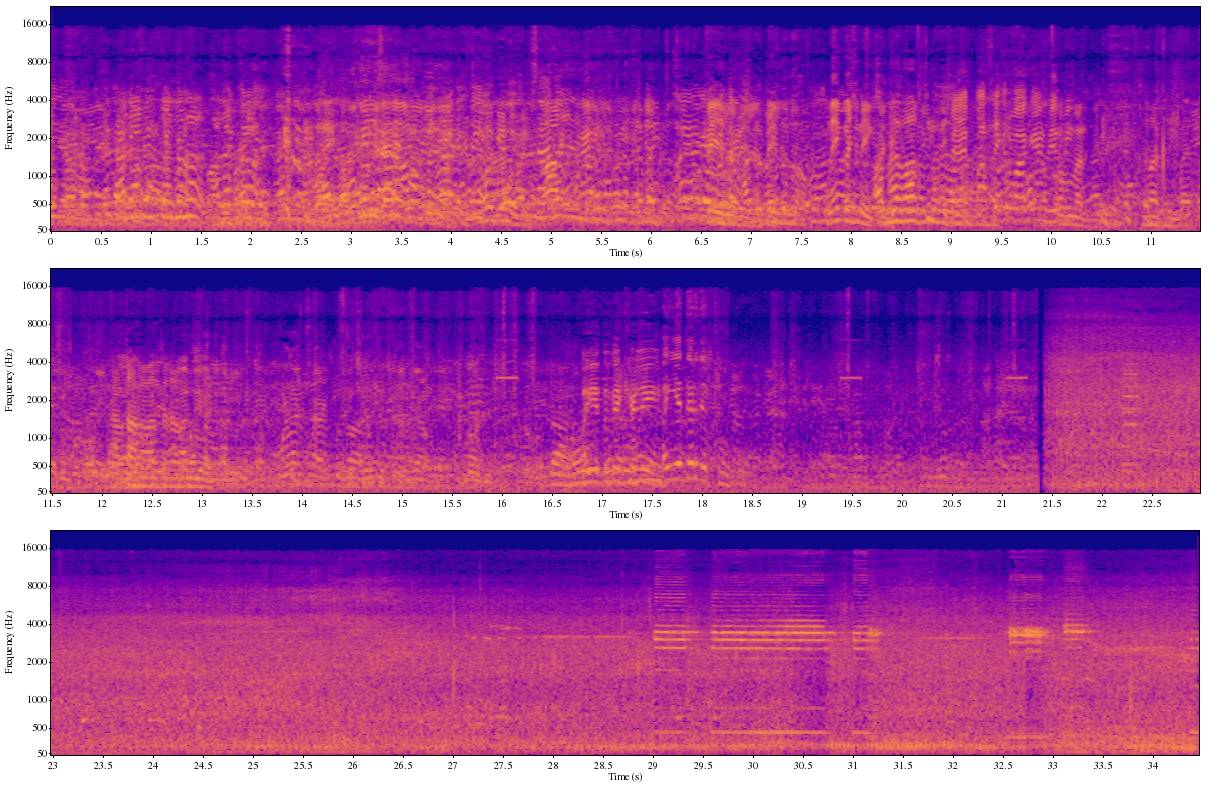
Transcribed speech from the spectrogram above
ਚਲੋ ਵਾਹ ਜੀ ਹੋਰ ਕੌਣ ਹੈ ਹੋਰ ਬੰਦੇ ਬੁਲਾਓ ਵੀ। ਬੁਲਾਓ ਆਜੋ ਆਜੋ ਆਜੋ ਆਜੋ ਲੱਗੇ ਆਜੋ ਆਜੋ ਆਜੋ ਆਪਾਂ ਇਕੱਠੇ ਕਰ ਲਾਂਗੇ ਨਹੀਂ ਕੁਝ ਨਹੀਂ ਭਾਈ ਇੱਧਰ ਦੇਖੋ।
